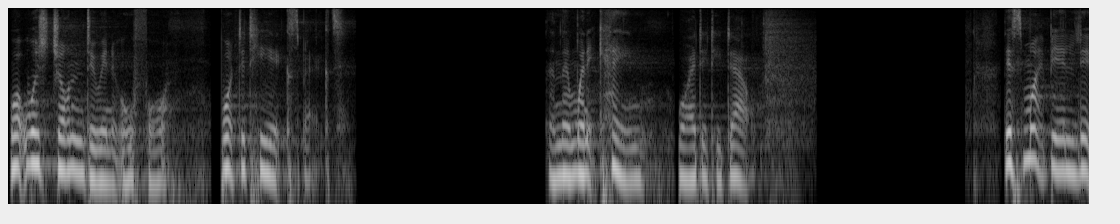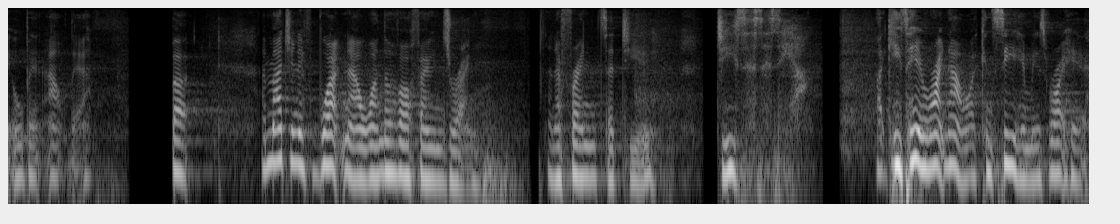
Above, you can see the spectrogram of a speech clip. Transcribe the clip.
What was John doing it all for? What did he expect? And then when it came, why did he doubt? This might be a little bit out there, but imagine if right now one of our phones rang and a friend said to you, Jesus is here. Like he's here right now. I can see him. He's right here.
